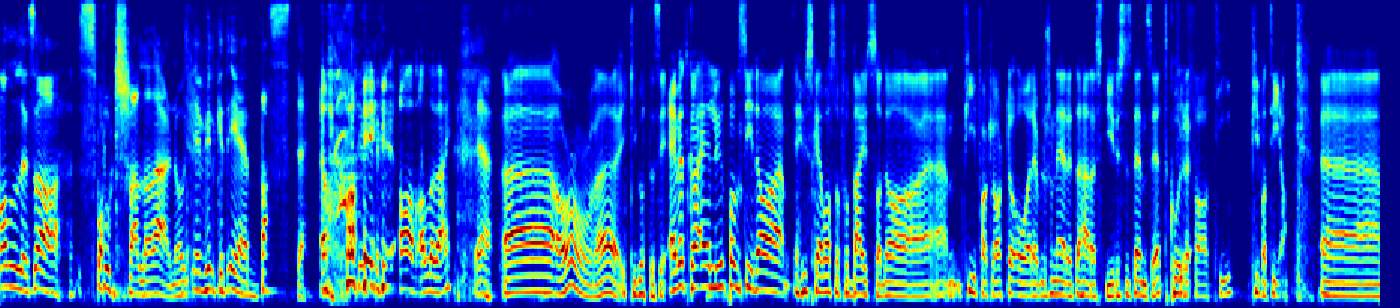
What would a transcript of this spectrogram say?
alle sa sportsspillene der nå. Hvilket er beste? Av alle de? Yeah. Uh, oh, ikke godt å si. Jeg vet hva, jeg lurer på om si da Jeg husker jeg var så forbausa da eh, Fifa klarte å revolusjonere dette her styresystemet sitt. Hvor, Fifa 10. Fifa 10, ja. Eh,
